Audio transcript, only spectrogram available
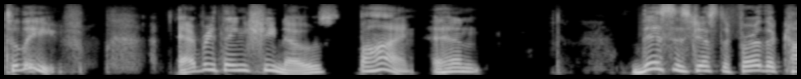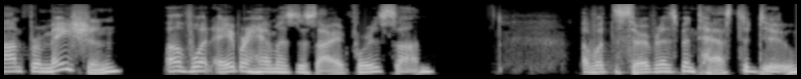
to leave everything she knows behind. And this is just a further confirmation of what Abraham has desired for his son, of what the servant has been tasked to do,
